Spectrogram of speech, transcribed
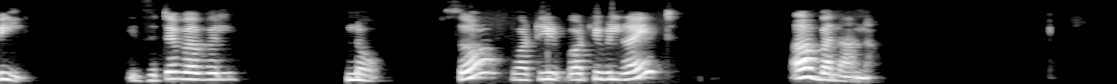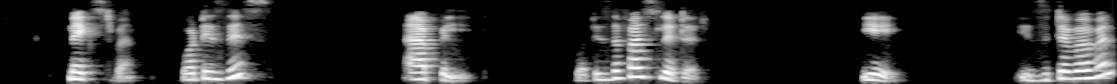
B. Is it a vowel? No. So, what you, what you will write? A banana. Next one. What is this? Apple. What is the first letter? A. Is it a vowel?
